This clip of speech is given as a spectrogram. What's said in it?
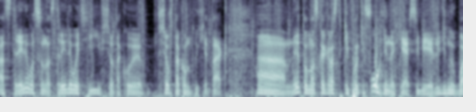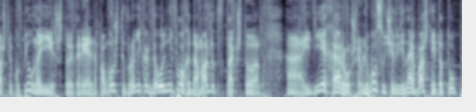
отстреливаться, настреливать, и все такое, все в таком духе. Так, а, это у нас как раз-таки против огненных я себе ледяную башню купил, надеюсь, что это реально поможет, и вроде как довольно неплохо дамажит, так что а, идея хорошая. В любом случае, ледяная башня это топ,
